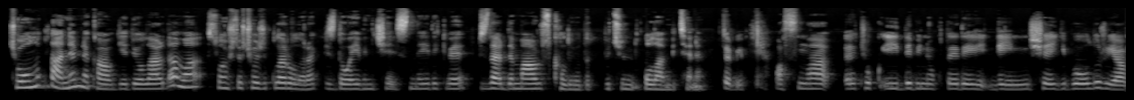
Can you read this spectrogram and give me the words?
Çoğunlukla annemle kavga ediyorlardı ama sonuçta çocuklar olarak biz de o evin içerisindeydik ve bizler de maruz kalıyorduk bütün olan bitene. Tabii aslında e, çok iyi de bir noktaya de- değindin. Şey gibi olur ya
